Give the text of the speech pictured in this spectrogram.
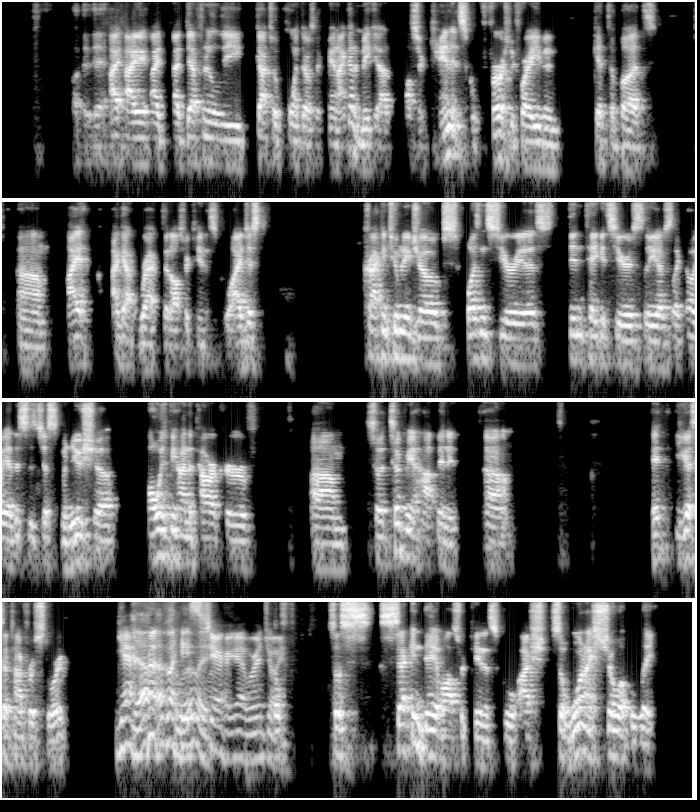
I, I I definitely got to a point that I was like, man, I got to make it out of officer candidate school first before I even get to BUD/S. Um, I I got wrecked at officer candidate school. I just cracking too many jokes, wasn't serious, didn't take it seriously. I was like, oh yeah, this is just minutia, always behind the power curve. Um, so it took me a hot minute. Um, it, you guys have time for a story? Yeah, yeah please share. Yeah, we're enjoying. So, so second day of officer candidate school, I sh- so one I show up late.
